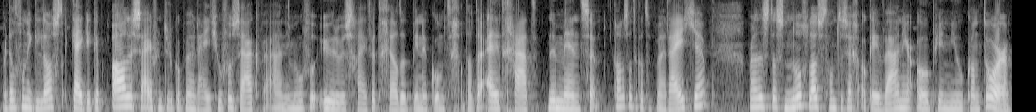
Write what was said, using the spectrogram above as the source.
Maar dat vond ik lastig. Kijk, ik heb alle cijfers natuurlijk op een rijtje. Hoeveel zaken we aannemen, hoeveel uren we schrijven, het geld dat binnenkomt, dat eruit gaat, de mensen. Alles had ik altijd op een rijtje. Maar dan is het nog lastig om te zeggen, oké, wanneer open je een nieuw kantoor?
